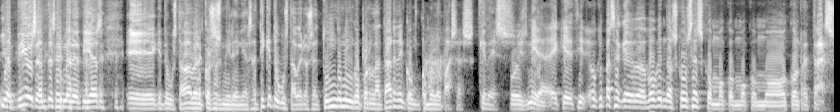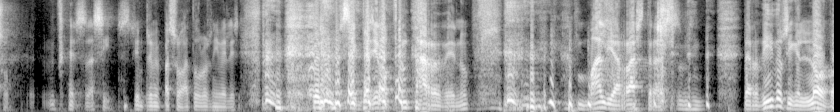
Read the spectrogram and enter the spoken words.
y a ti, o sea, antes que me decías eh, que te gustaba ver cosas millennials, ¿a ti qué te gusta ver? O sea, tú un domingo por la tarde, ¿cómo, cómo lo pasas? ¿Qué ves? Pois mira, é que decir, o que pasa que vou vendo as cousas como como como con retraso. Pues así, siempre me pasó a todos los niveles. Pero siempre llego tan tarde, ¿no? Mal y arrastras. Perdidos y en el lodo,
